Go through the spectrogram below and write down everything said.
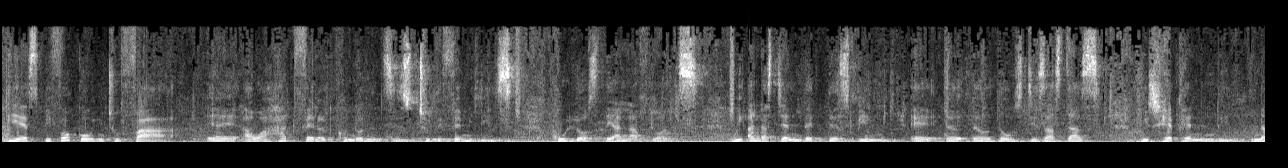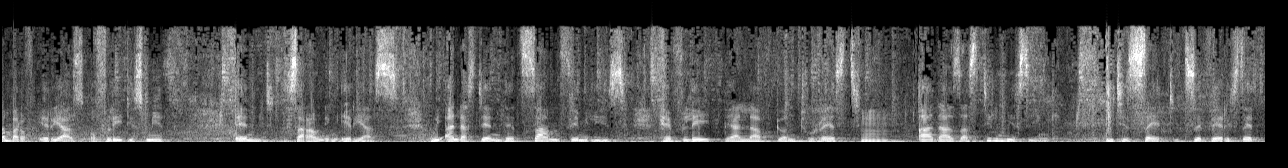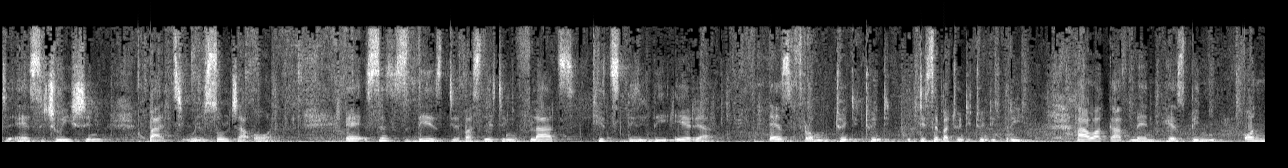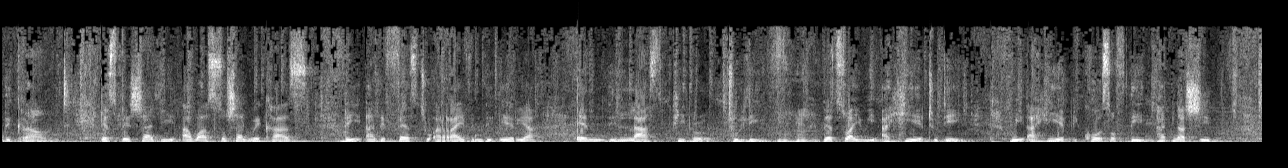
Yes, before going too far, uh, our heartfelt condolences to the families who lost their loved ones. We understand that there's been uh, the, the, those disasters which happened in the number of areas of Ladysmith and the surrounding areas. We understand that some families have laid their loved one to rest, mm. others are still missing. It is sad, it's a very sad uh, situation, but we'll soldier on. Uh, since these devastating floods hit the, the area as from 2020, December 2023, our government has been on the ground, especially our social workers. They are the first to arrive in the area and the last people to leave. Mm-hmm. That's why we are here today. We are here because of the partnership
